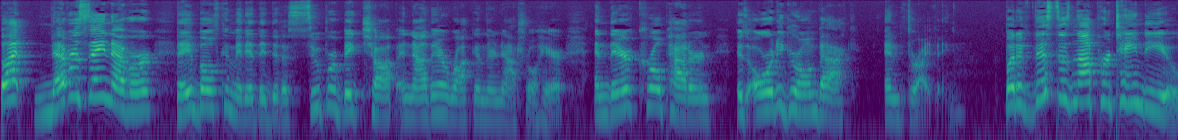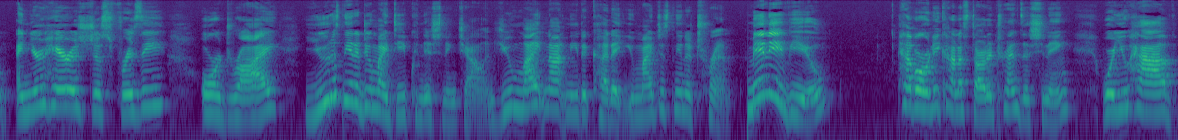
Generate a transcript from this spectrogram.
But never say never. They both committed. They did a super big chop and now they are rocking their natural hair. And their curl pattern is already growing back and thriving. But if this does not pertain to you and your hair is just frizzy or dry, you just need to do my deep conditioning challenge. You might not need to cut it, you might just need a trim. Many of you have already kind of started transitioning where you have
